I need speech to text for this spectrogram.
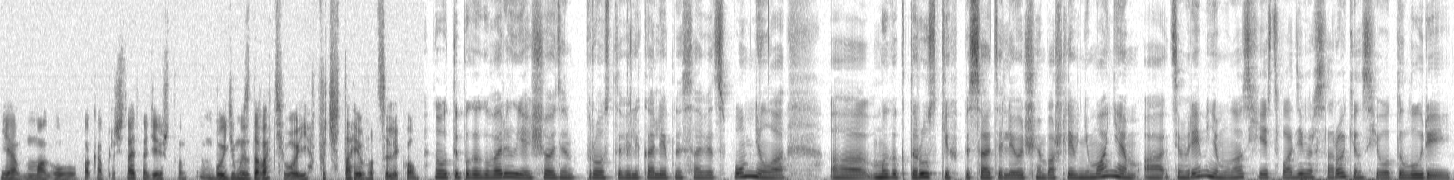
я могу пока прочитать. Надеюсь, что будем издавать его, и я почитаю его целиком. Ну вот ты пока говорил, я еще один просто великолепный совет вспомнила. А, мы как-то русских писателей очень обошли вниманием, а тем временем у нас есть Владимир Сорокин с его «Телурией»,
